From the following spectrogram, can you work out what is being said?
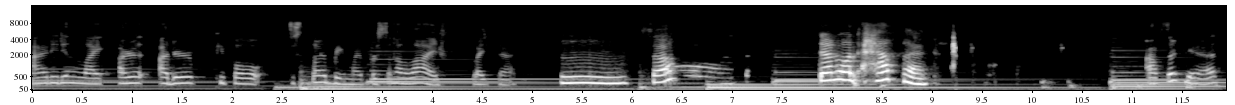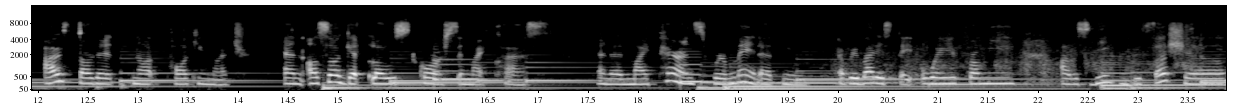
I didn't like other, other people disturbing my personal life like that. Mm. So then what happened? After that, I started not talking much and also get low scores in my class. And then my parents were mad at me. Everybody stayed away from me. I was being antisocial,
